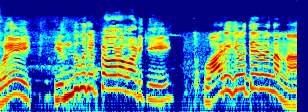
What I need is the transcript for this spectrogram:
ఒరేయ్ ఎందుకు చెప్పావురా వాడికి? వాడి జీవితం ఏమైందన్నా?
